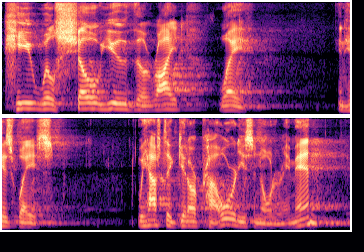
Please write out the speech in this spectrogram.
He will show you the right way in His ways we have to get our priorities in order. Amen?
